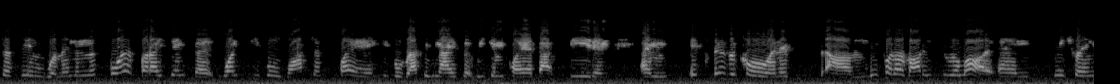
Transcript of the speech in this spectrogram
just being women in the sport. But I think that once people watch us play and people recognize that we can play at that speed and, and it's physical and it's um, we put our bodies through a lot and we train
